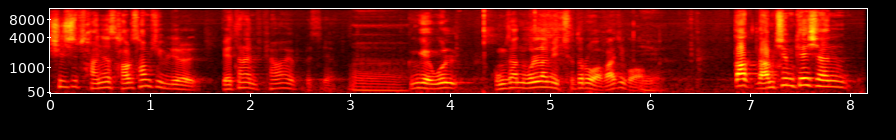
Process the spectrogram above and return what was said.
74년 4월 30일 베트남이 평화해 버렸어요. 어, 그게 월 공산 월남이 쳐들어와 가지고 예. 딱 남침 개시한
